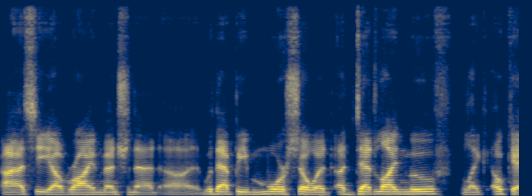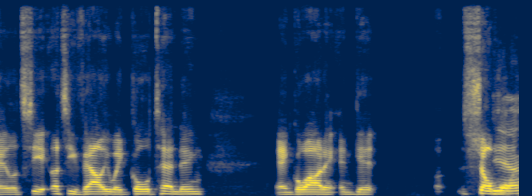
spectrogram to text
I see uh, Ryan mentioned that. Uh, would that be more so a, a, deadline move? Like, okay, let's see, let's evaluate goaltending and go out and, and get uh, someone. Yeah,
